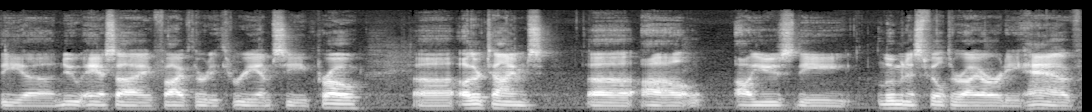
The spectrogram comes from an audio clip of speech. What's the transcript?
the new ASI 533 MC Pro. Uh, other times uh, I'll, I'll use the luminance filter I already have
